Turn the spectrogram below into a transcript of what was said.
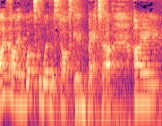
I find once the weather starts getting better, I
